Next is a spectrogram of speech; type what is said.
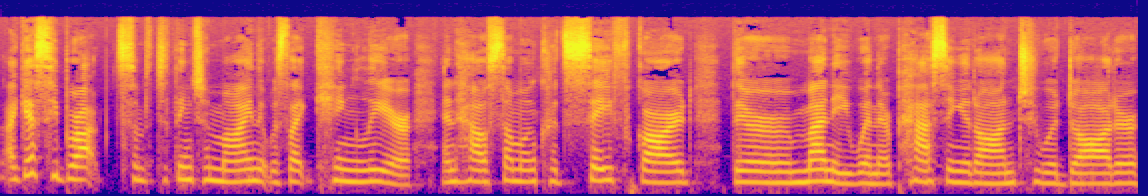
I guess he brought something to mind that was like King Lear and how someone could safeguard their money when they're passing it on to a daughter,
